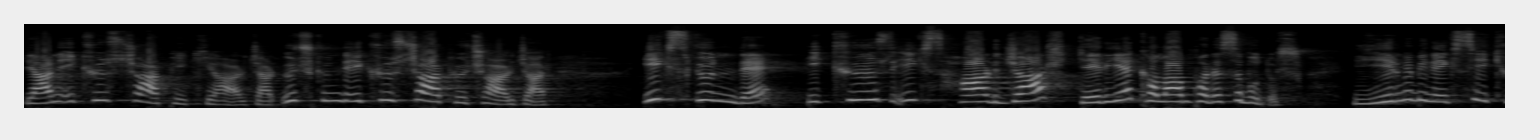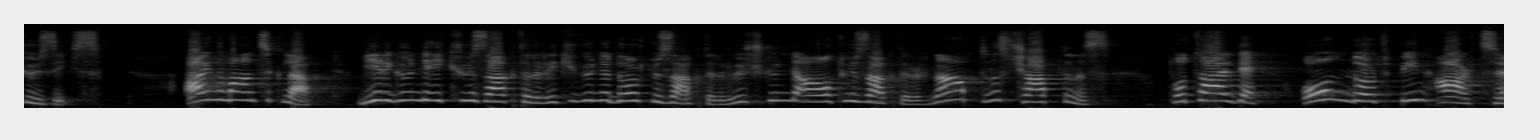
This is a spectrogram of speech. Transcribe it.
Yani 200 çarpı 2 harcar. 3 günde 200 çarpı 3 harcar. X günde 200x harcar, geriye kalan parası budur. 20 bin eksi 200x. Aynı mantıkla bir günde 200 aktarır, iki günde 400 aktarır, üç günde 600 aktarır. Ne yaptınız? Çarptınız. Totalde 14 bin artı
